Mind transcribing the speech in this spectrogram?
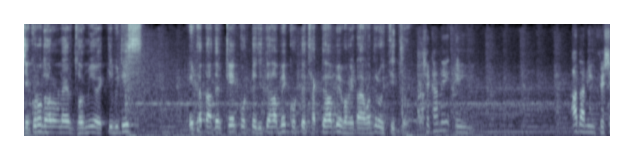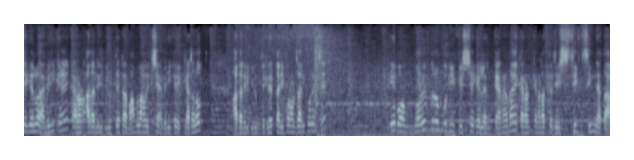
যে কোনো ধরনের ধর্মীয় অ্যাক্টিভিটিস এটা তাদেরকে করতে দিতে হবে করতে থাকতে হবে এবং এটা আমাদের ঐতিহ্য। সেখানে এই আদানি ফেসে গেল আমেরিকায় কারণ আদানির বিরুদ্ধে একটা মামলা হয়েছে আমেরিকার একটি আদালত আদানির বিরুদ্ধে গ্রেপ্তারি পরোয়ানা জারি করেছে। এবং নরেন্দ্র মোদী ফেসে গেলেন কানাডায়, কারণ কানাডাতে যে শিখ সিং নেতা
